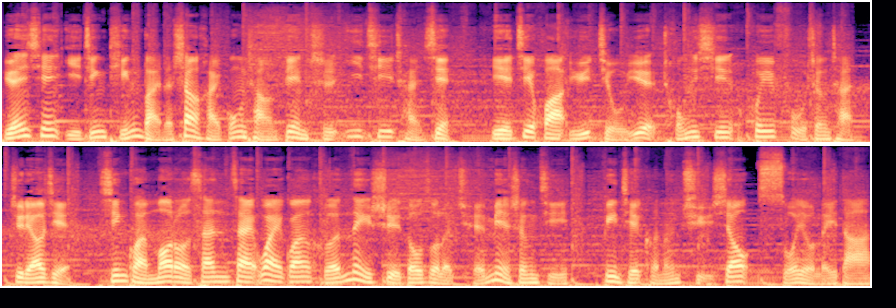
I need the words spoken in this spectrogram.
原先已经停摆的上海工厂电池一期产线也计划于九月重新恢复生产。据了解，新款 Model 3在外观和内饰都做了全面升级，并且可能取消所有雷达。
